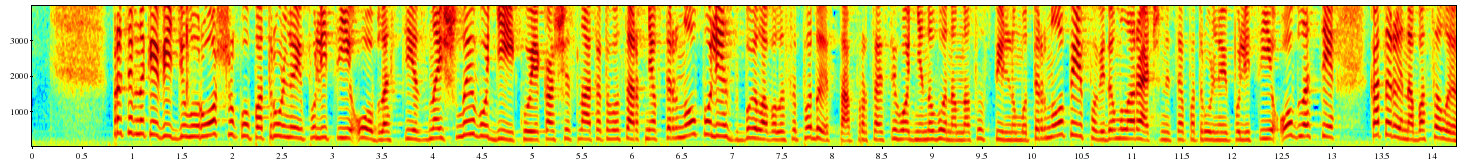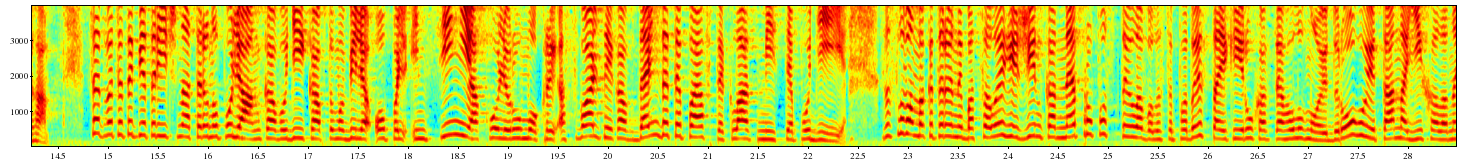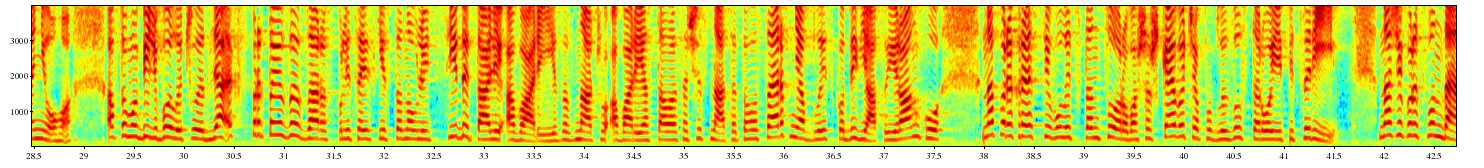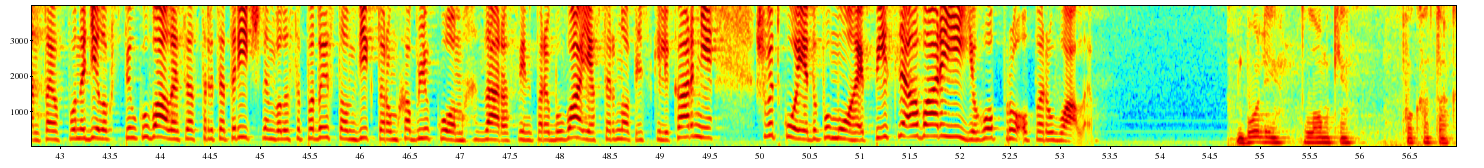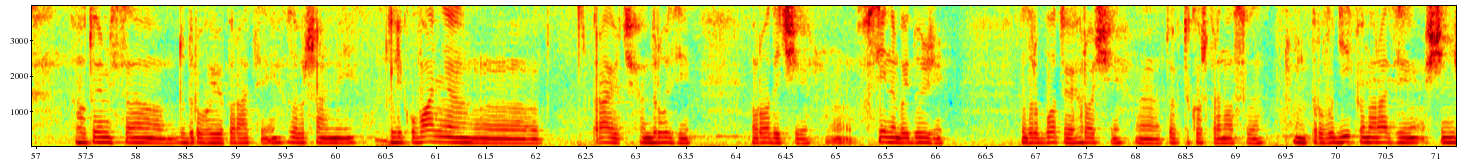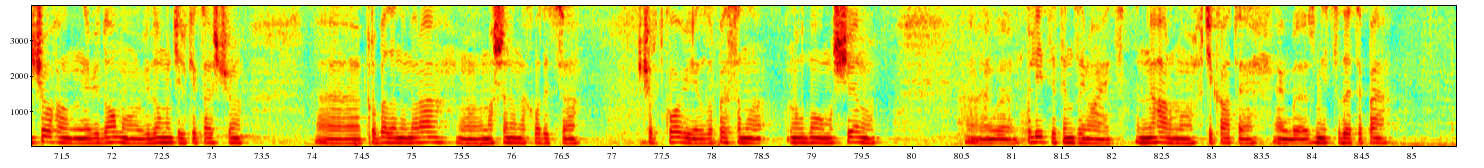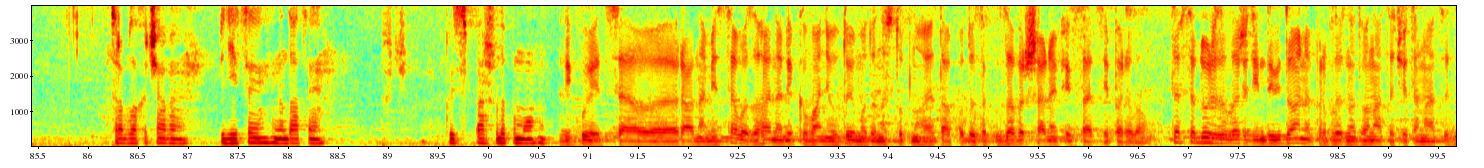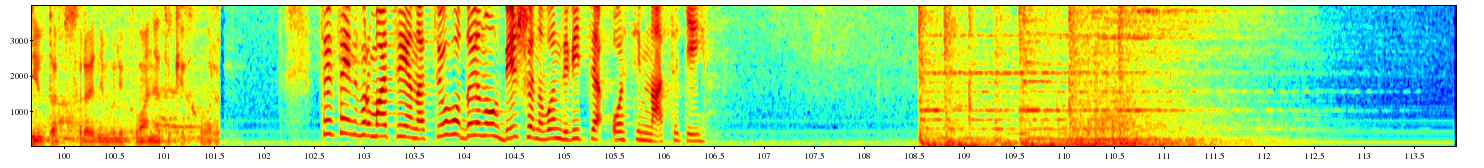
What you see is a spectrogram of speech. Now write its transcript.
Працівники відділу розшуку патрульної поліції області знайшли водійку, яка 16 серпня в Тернополі збила велосипедиста. Про це сьогодні новинам на Суспільному Тернопіль повідомила речниця патрульної поліції області Катерина Басалига. Це 25-річна тернополянка, водійка автомобіля Opel Insignia кольору мокрий асфальт, яка в день ДТП втекла з місця події. За словами Катерини Басалиги, жінка не пропустила велосипедиста, який рухався головною дорогою, та наїхала на нього. Автомобіль вилучили для експертизи. Зараз поліцейські встановлюють всі деталі аварії. Зазначу, аварія сталася 16 серпня близько 9 ранку на перехресті вулиць Танцорова Шашкевича поблизу старої піцерії. Наші кореспонденти в понеділок спілкувалися з 30-річним велосипедистом Віктором Хаблюком. Зараз він перебуває в Тернопільській лікарні швидкої допомоги. Після аварії його прооперували. болі, ломки. Поки так. Готуємося до другої операції завершальної. Лікування е, друзі, родичі, е, всі небайдужі. З роботи гроші е, також приносили. Про водійку наразі ще нічого не відомо. Відомо тільки те, що пробили номера, машина знаходиться в Чорткові, записана на одного мужчину. Поліція тим займається. Негарно втікати з місця ДТП. Треба було хоча б підійти і надати якусь першу допомогу. Лікується е, рана місцево, загальне лікування готуємо до наступного етапу, до завершальної фіксації перелому. Це все дуже залежить індивідуально, приблизно 12-14 днів, так в середньому лікування таких хворих. Це вся інформація на цю годину. Більше новин дивіться о 17-й.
